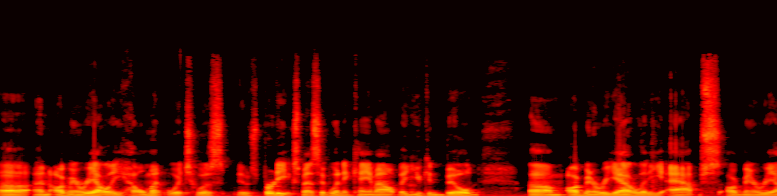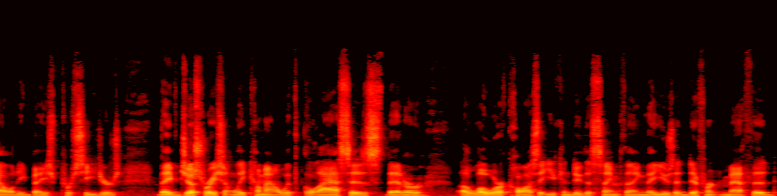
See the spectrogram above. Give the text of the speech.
uh, an augmented reality helmet, which was it was pretty expensive when it came out, but you can build um, augmented reality apps, augmented reality based procedures. They've just recently come out with glasses that are a lower cost that you can do the same thing. They use a different method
